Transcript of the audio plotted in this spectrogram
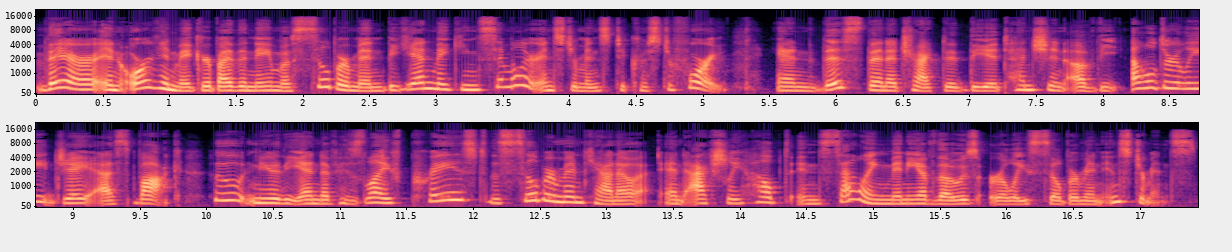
There, an organ maker by the name of Silbermann began making similar instruments to Cristofori, and this then attracted the attention of the elderly J.S. Bach, who, near the end of his life, praised the Silbermann piano and actually helped in selling many of those early Silbermann instruments.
